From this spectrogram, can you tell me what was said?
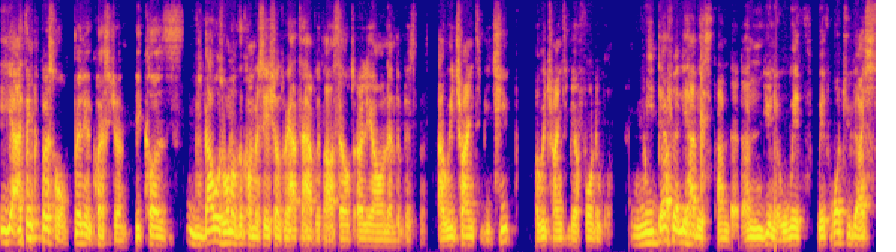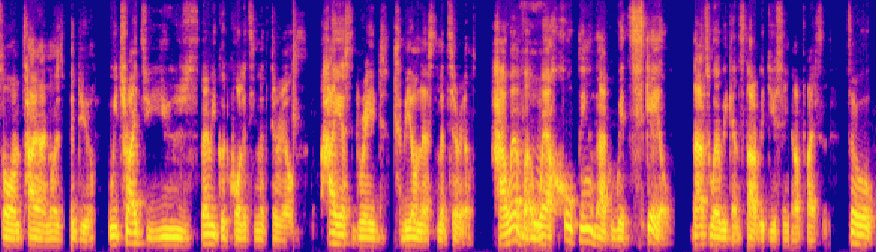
Yeah, I think first of all, brilliant question because that was one of the conversations we had to have with ourselves early on in the business. Are we trying to be cheap? Are we trying to be affordable? We definitely have a standard, and you know, with with what you guys saw on Tayo Aina's video, we try to use very good quality materials, highest grade, to be honest, materials. However, Mhm. we're hoping that with scale, that's where we can start reducing our prices. So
